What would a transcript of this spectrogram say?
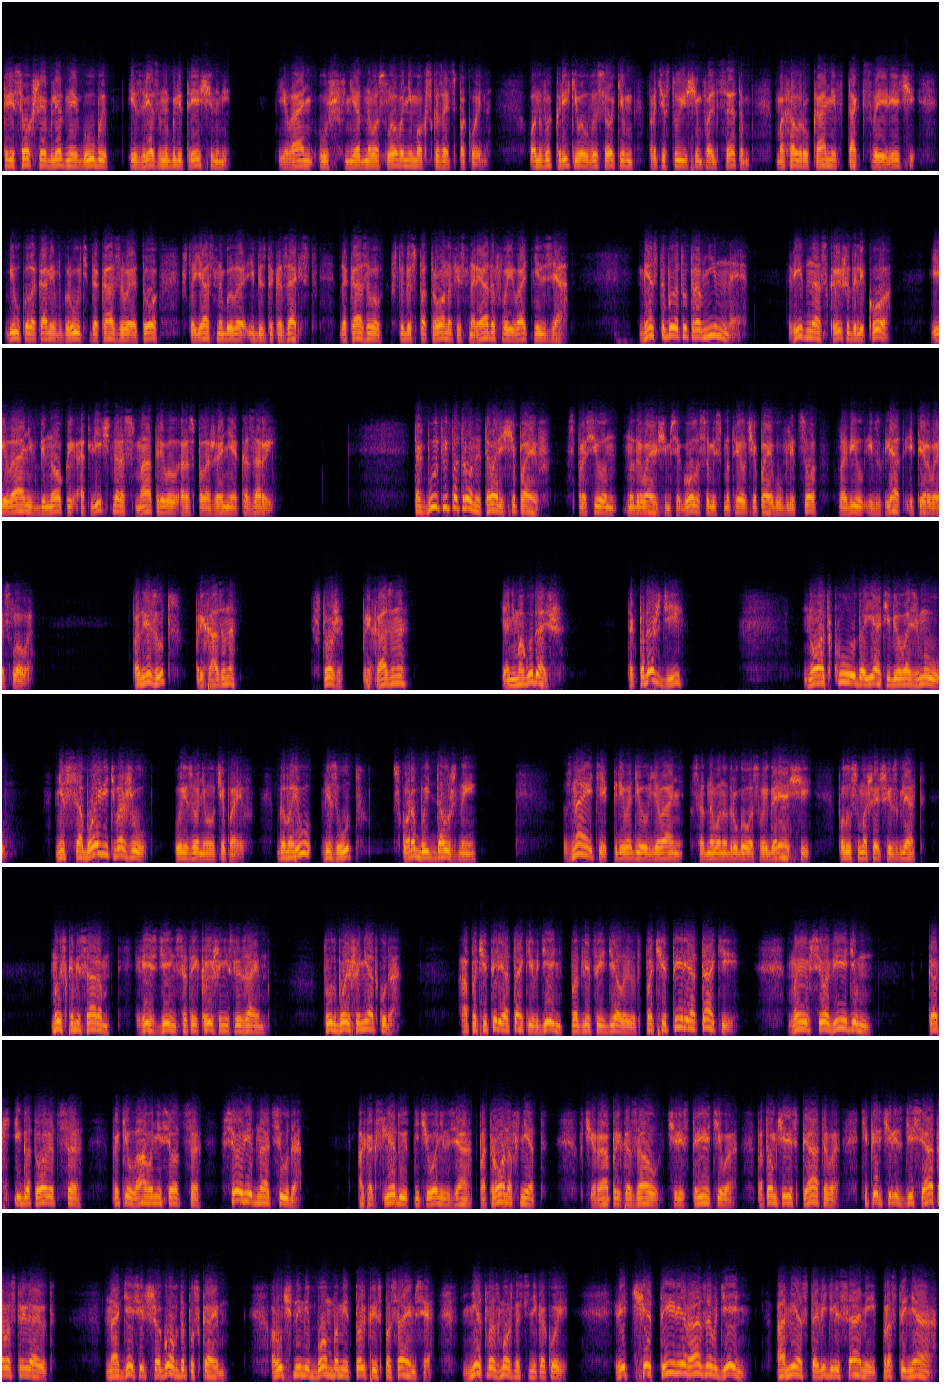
Пересохшие бледные губы изрезаны были трещинами. Елань уж ни одного слова не мог сказать спокойно. Он выкрикивал высоким протестующим фальцетом, махал руками в такт своей речи, бил кулаками в грудь, доказывая то, что ясно было и без доказательств, доказывал, что без патронов и снарядов воевать нельзя. Место было тут равнинное. Видно, с крыши далеко, и Илань в бинокль отлично рассматривал расположение козары. «Так будут ли патроны, товарищ Чапаев?» — спросил он надрывающимся голосом и смотрел Чапаеву в лицо, ловил и взгляд, и первое слово. «Подвезут. Приказано». «Что же, приказано?» «Я не могу дальше». «Так подожди». «Ну откуда я тебе возьму? Не с собой ведь вожу», — урезонивал Чапаев. «Говорю, везут. Скоро быть должны». «Знаете», — переводил Елань с одного на другого свой горящий, полусумасшедший взгляд, «мы с комиссаром весь день с этой крыши не слезаем. Тут больше неоткуда. А по четыре атаки в день подлецы делают, по четыре атаки. Мы все видим, как и готовятся, как и лава несется, все видно отсюда. А как следует ничего нельзя, патронов нет». Вчера приказал через третьего, потом через пятого, теперь через десятого стреляют. На десять шагов допускаем. Ручными бомбами только и спасаемся. Нет возможности никакой. Ведь четыре раза в день, а место видели сами, простыня,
